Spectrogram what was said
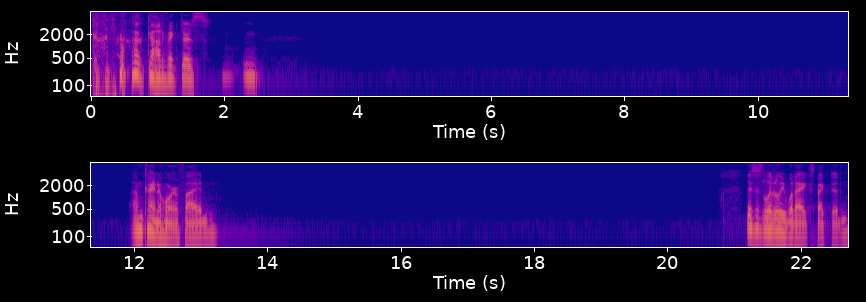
God, God, Victor's. mm. I'm kind of horrified. This is literally what I expected.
